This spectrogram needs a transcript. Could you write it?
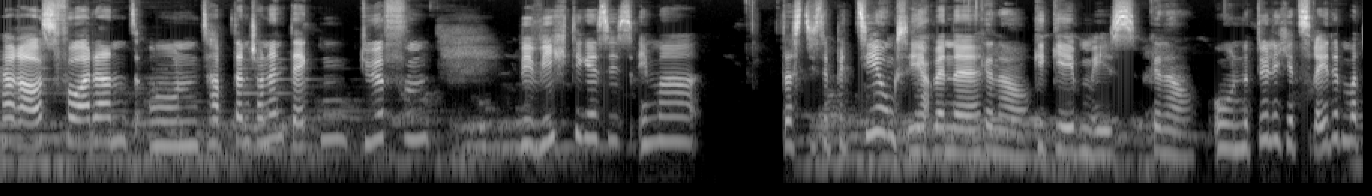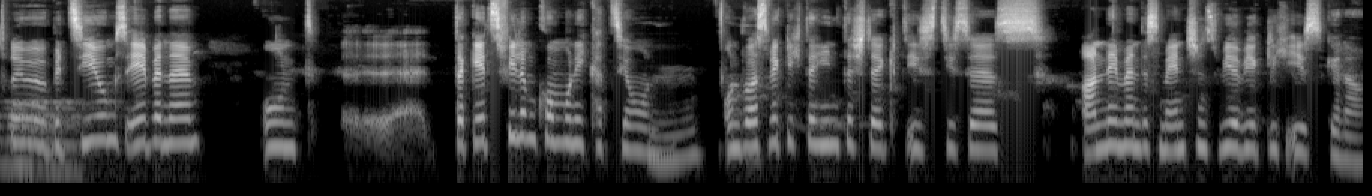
herausfordernd und habe dann schon entdecken dürfen, wie wichtig es ist, immer, dass diese Beziehungsebene ja, genau. gegeben ist. Genau. Und natürlich, jetzt redet man drüber über Beziehungsebene und äh, da geht es viel um Kommunikation. Mhm. Und was wirklich dahinter steckt, ist dieses Annehmen des Menschen, wie er wirklich ist. Genau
